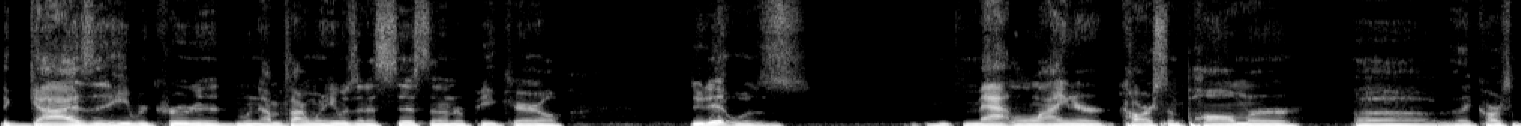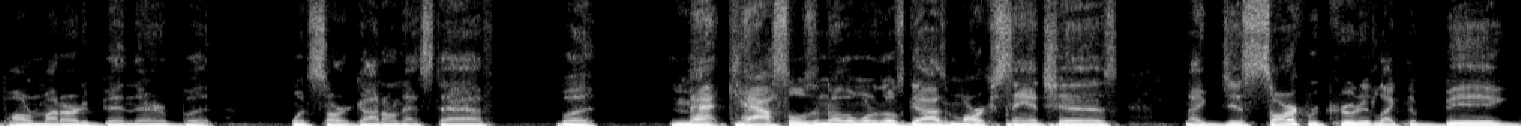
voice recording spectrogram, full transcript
the guys that he recruited when I'm talking when he was an assistant under Pete Carroll, dude, it was Matt Leinart, Carson Palmer. Uh, I think Carson Palmer might already been there, but when Sark got on that staff, but Matt Cassel's another one of those guys. Mark Sanchez, like just Sark recruited like the big,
